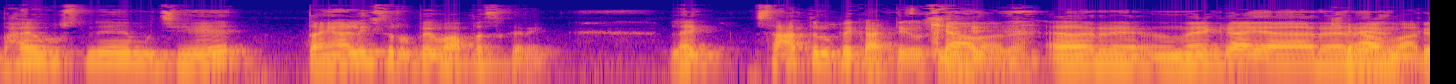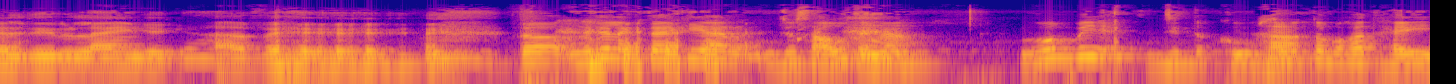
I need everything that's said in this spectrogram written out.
भाई उसने मुझे तयालीस रुपए वापस करे। लाइक सात रुपए काटे उसने। क्या और मैं कहा यार अरे क्या अंकल जी रुलाएँगे क्या आप? तो मुझे लगता है कि यार जो साउथ है ना वो भी जितना खूबसूरत हाँ। तो बहुत है ही।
